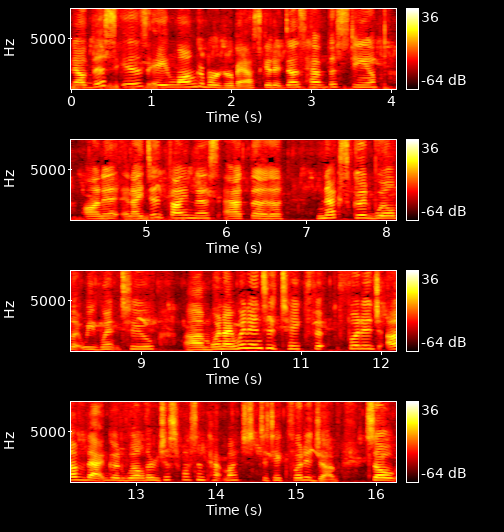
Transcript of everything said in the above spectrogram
Now this is a Longaberger basket. It does have the stamp on it and I did find this at the next Goodwill that we went to. Um, when I went in to take footage of that Goodwill, there just wasn't that much to take footage of. So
